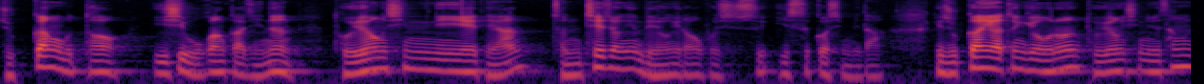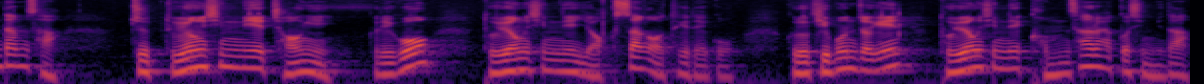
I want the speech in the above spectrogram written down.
6강부터 25강까지는 도형 심리에 대한 전체적인 내용이라고 보실 수 있을 것입니다. 6강의 같은 경우는 도형 심리 상담사, 즉 도형 심리의 정의, 그리고 도형 심리의 역사가 어떻게 되고, 그리고 기본적인 도형 심리 검사를 할 것입니다.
